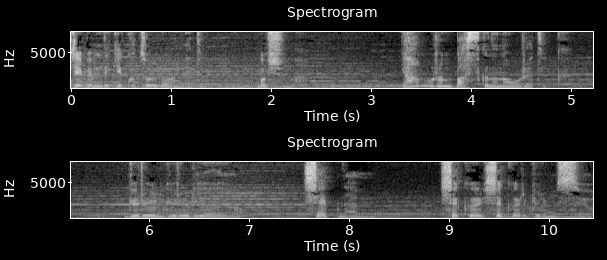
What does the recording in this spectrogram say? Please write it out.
cebimdeki kutuyla oynadım boşuna. Yağmurun baskınına uğradık. Gürül gürül yağıyor. Şebnem şakır şakır gülümsüyor.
